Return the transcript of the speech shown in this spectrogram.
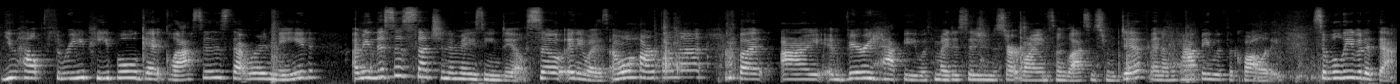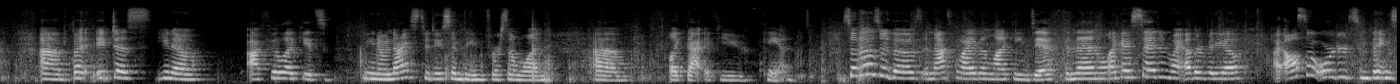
you help three people get glasses that were in need. I mean, this is such an amazing deal. So anyways, I won't harp on that, but I am very happy with my decision to start buying sunglasses from Diff, and I'm happy with the quality. So we'll leave it at that. Um, but it does, you know, I feel like it's, you know, nice to do something for someone um, like that if you can. So those are those, and that's why I've been liking Diff. And then, like I said in my other video, I also ordered some things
